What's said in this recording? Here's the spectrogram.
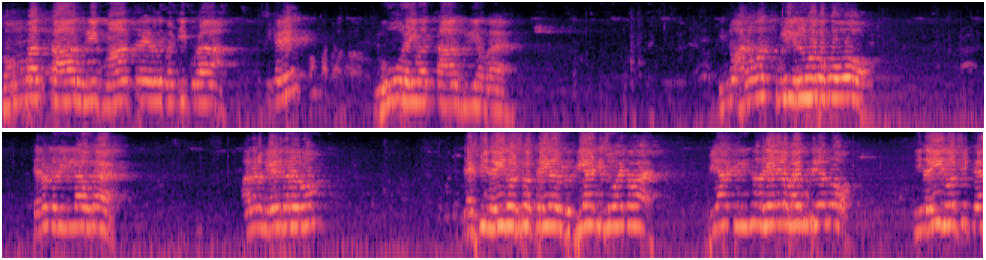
ತೊಂಬತ್ತಾರು ಹುಲಿ ಮಾತ್ರ ಇರೋದು ಬಂಡೀಪುರ. ನೂರೈವತ್ತಾರು ಹುಲಿ ಅವ. ಇನ್ನು ಅರವತ್ತು ಕುಳಿ ಎಲ್ಲಿ ಹೋಗ್ಬೇಕು ಟೆರಿಟರಿ ಇಲ್ಲ ಅವ್ರ. ಆದ್ರೆ ನಮ್ಗೆ ಹೇಳಿದಾರೆ ಅವರು ನೆಕ್ಸ್ಟ್ ಇನ್ನು ಐದು ವರ್ಷ ಬಿ ಆರ್ ಟಿ ಹೋಯ್ತವ ಬಿ ಆರ್ ಟಿ ಇನ್ನೂ ರೇಡಿಯೋ ಬಾಯ್ಬಿಟ್ರಿ ಅವರು ಇನ್ನು ಐದು ವರ್ಷಕ್ಕೆ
